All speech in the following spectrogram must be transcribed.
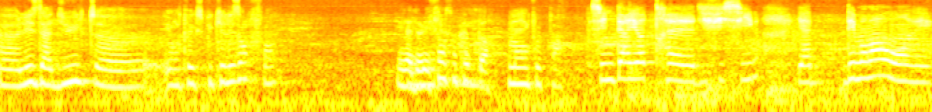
euh, les adultes euh, et on peut expliquer les enfants. L'adolescence, on peut pas. Non, on peut pas. C'est une période très difficile. Il y a des moments où on est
